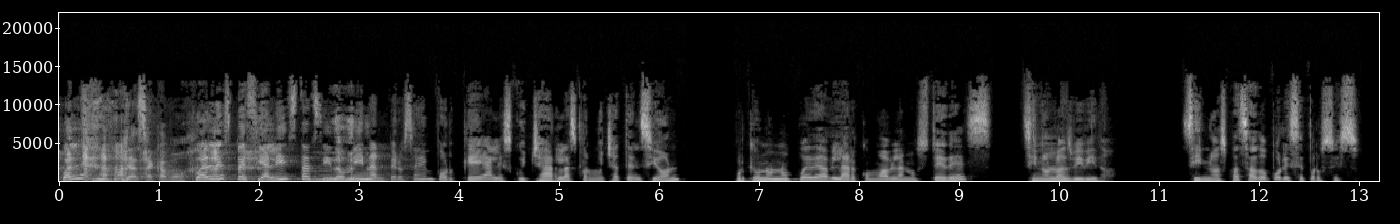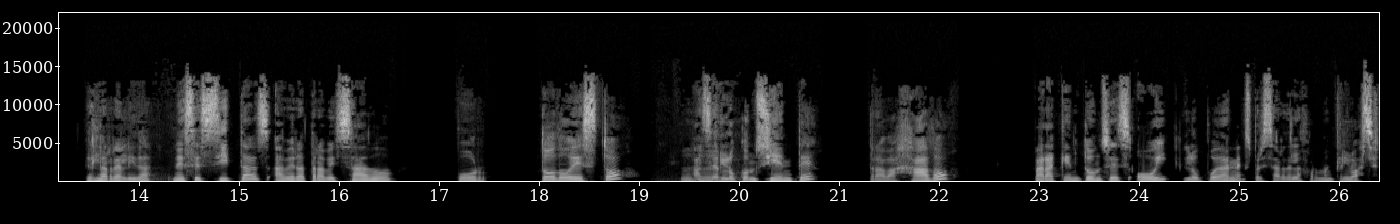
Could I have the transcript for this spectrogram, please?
¿Cuál? ya se acabó. ¿Cuál especialistas y dominan? Pero ¿saben por qué? Al escucharlas con mucha atención, porque uno no puede hablar como hablan ustedes si no lo has vivido, si no has pasado por ese proceso. Es la realidad. Necesitas haber atravesado por todo esto, hacerlo consciente, trabajado para que entonces hoy lo puedan expresar de la forma en que lo hacen.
